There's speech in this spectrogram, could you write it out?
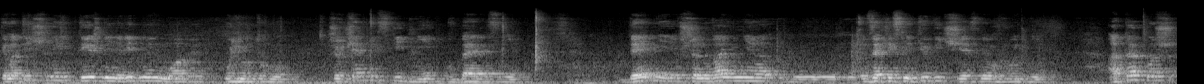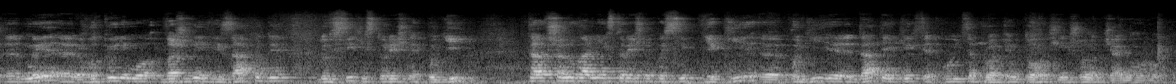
тематичний тиждень рідної мови у лютому, Шевченківські дні в березні, День вшанування захисників вітчизни у грудні. А також е, ми е, готуємо важливі заходи до всіх історичних подій та вшанування історичних осіб, які е, події, дати яких святкуються протягом того чи іншого навчального року.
